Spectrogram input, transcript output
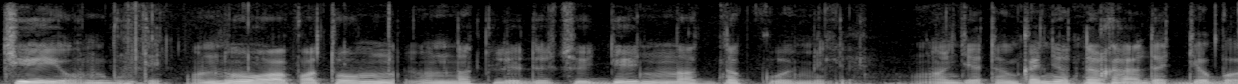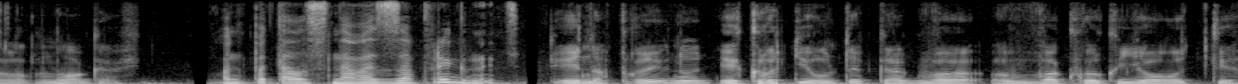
чей он будет. Ну, а потом на следующий день нас знакомили. Где-то, конечно, радости было много. Он пытался на вас запрыгнуть? И напрыгнуть, и крутился как бы вокруг елки.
